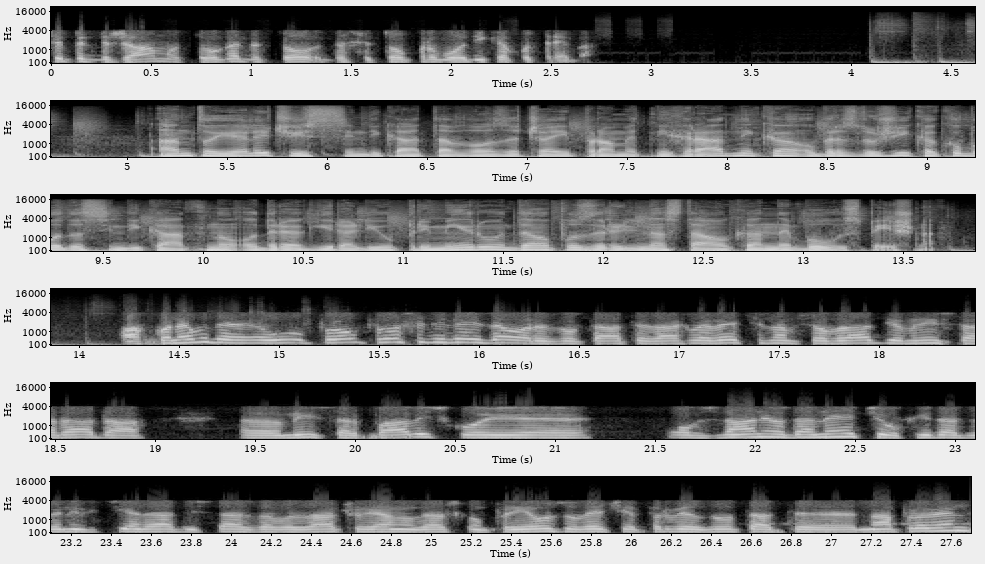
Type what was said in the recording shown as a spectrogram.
se pridržavamo toga da, to, da se to provodi kako treba. Anto Jelič iz sindikata vozača in prometnih radnika obrazloži, kako bodo sindikatno odreagirali v primeru, da opozorilna stavka ne bo uspešna. Ako ne bude, prosjedi već dao rezultate. Dakle, već nam se obradio ministar rada, e, ministar Pavić, koji je obznanio da neće ukidati beneficijan radni staž za vozača u javnom gradskom prijevozu, već je prvi rezultat e, napravljen.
